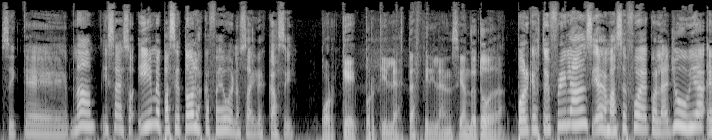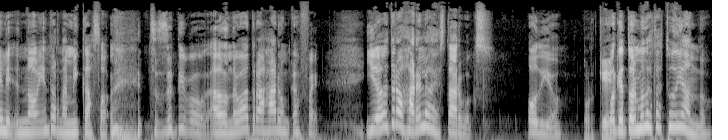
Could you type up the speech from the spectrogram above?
Así que, nada, hice eso. Y me pasé todos los cafés de Buenos Aires, casi. ¿Por qué? Porque la estás freelanceando toda. Porque estoy freelance y además se fue con la lluvia, el- no había internet en mi casa. Entonces, tipo, ¿a dónde voy a trabajar? Un café. Y yo de trabajar en los Starbucks. Odio. ¿Por qué? Porque todo el mundo está estudiando.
